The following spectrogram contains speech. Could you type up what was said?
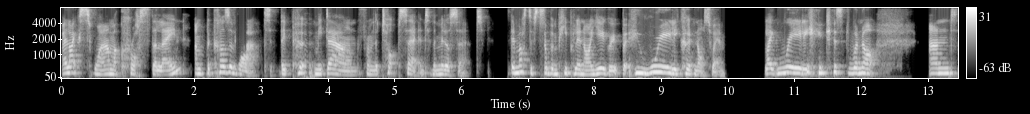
I like swam across the lane. And because of that, they put me down from the top set into the middle set. There must have still been people in our year group, but who really could not swim. Like really just were not. And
